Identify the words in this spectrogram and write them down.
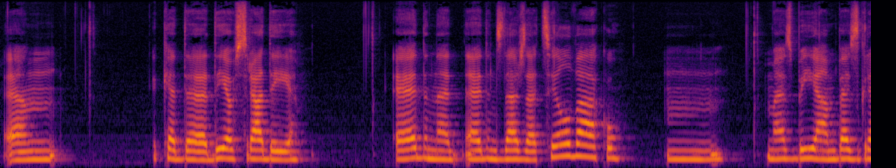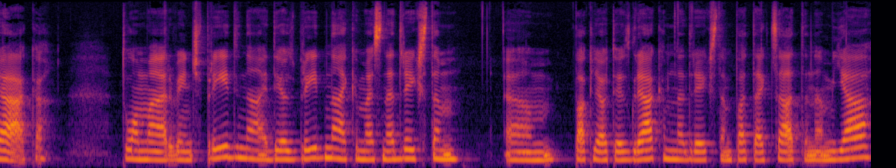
Um, kad uh, Dievs radīja ēdene, ēdienas dārzā cilvēku, mm, mēs bijām bez grēka. Tomēr viņš brīdināja, Dievs brīdināja, ka mēs nedrīkstam um, pakļauties grēkam, nedrīkstam pateikt sātanam jā.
